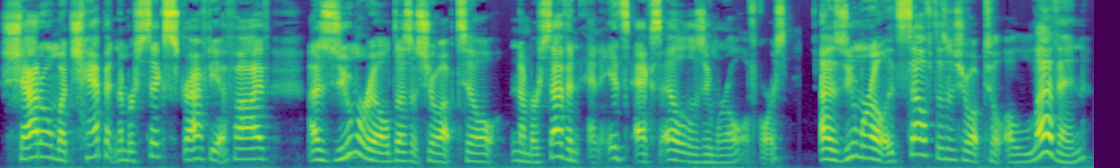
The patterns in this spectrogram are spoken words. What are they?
Shadow Machamp at number six, Scrafty at five. Azumarill doesn't show up till number seven, and it's XL Azumarill, of course. Azumarill itself doesn't show up till 11.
